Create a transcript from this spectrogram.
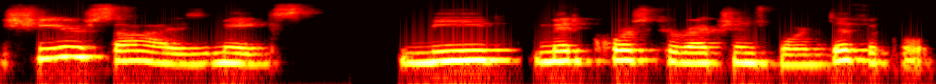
sheer size makes mid mid-course corrections more difficult.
